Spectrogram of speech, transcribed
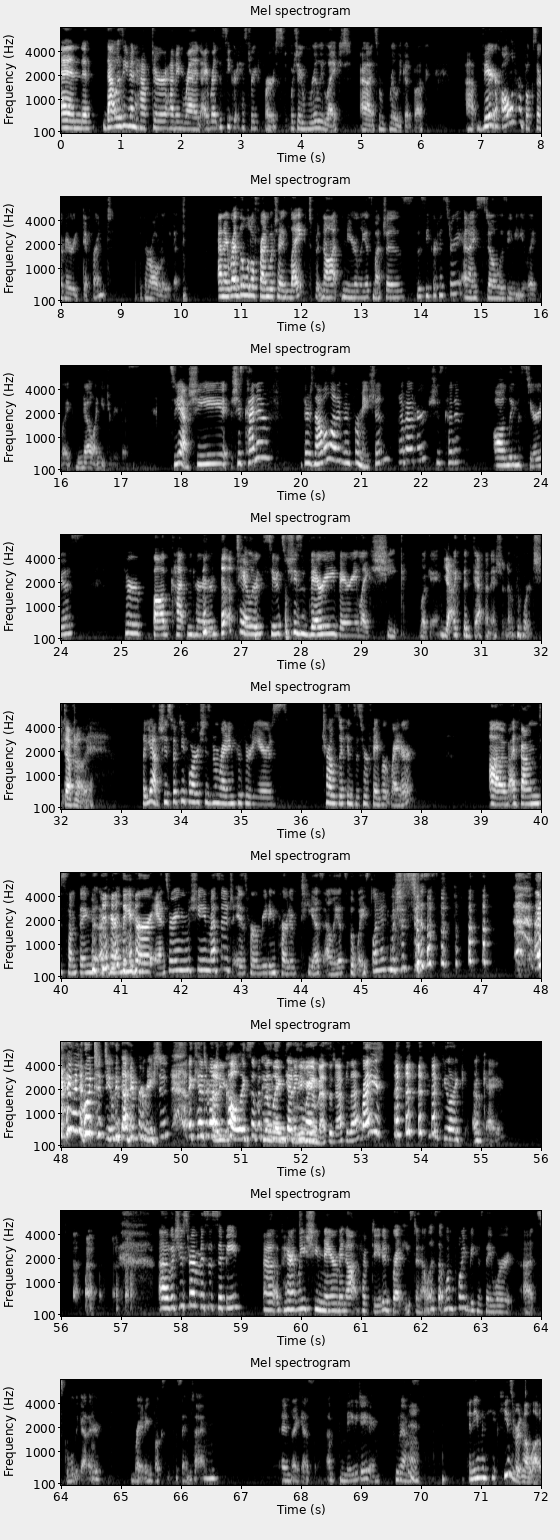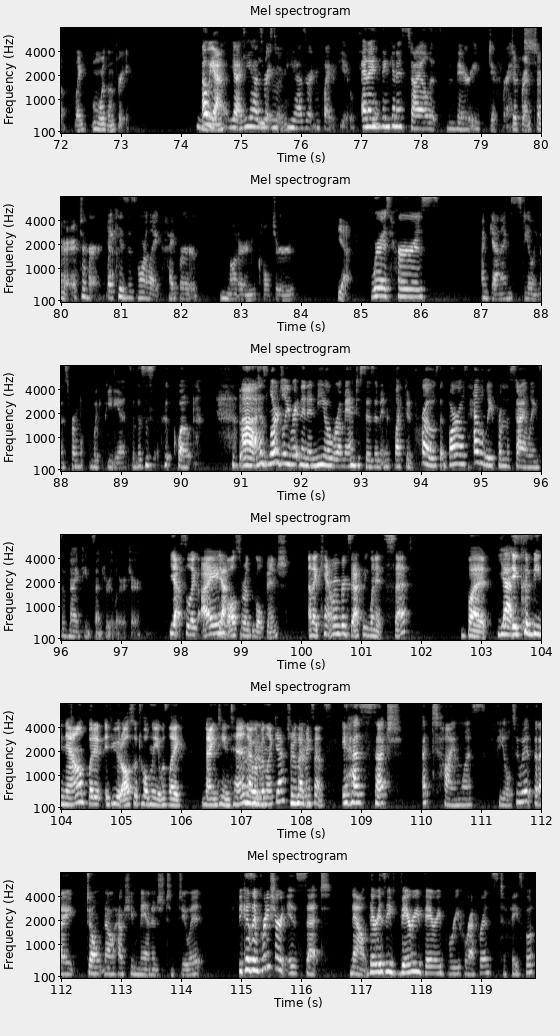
And that was even after having read. I read The Secret History first, which I really liked. Uh, it's a really good book. Uh, very, all of her books are very different, but they're all really good. And I read The Little Friend, which I liked, but not nearly as much as The Secret History. And I still was immediately like, like, no, I need to read this. So yeah, she she's kind of there's not a lot of information about her. She's kind of oddly mysterious. Her bob cut and her tailored suits. She's very, very like chic looking. Yeah. Like the definition of the word chic. Definitely. But yeah, she's 54. She's been writing for 30 years. Charles Dickens is her favorite writer. Um, I found something that apparently her answering machine message is her reading part of T.S. Eliot's The Wasteland, which is just. I don't even know what to do with that information. I can't imagine you- calling somebody And and then like getting leaving like a message after that. right? I'd be like, okay. Uh, but she's from Mississippi. Uh, apparently, she may or may not have dated Bret Easton Ellis at one point because they were at school together, writing books at the same time, and I guess uh, maybe dating. Who knows? Hmm. And even he, he's written a lot of like more than three. Oh Hmm. yeah, yeah. He has written. He has written quite a few, and I think in a style that's very different. different to her. to her. Yeah. Like his is more like hyper modern culture. Yeah. Whereas hers, again, I'm stealing this from Wikipedia, so this is a quote. Uh, has largely written in a neo romanticism inflected prose that borrows heavily from the stylings of 19th century literature. Yeah, so like I Yeah. have also read The Goldfinch, and I can't remember exactly when it's set, but Yes. it could be now. But it, if you had also told me it was like 1910, I would have been like, yeah, sure, that Mhm. makes sense. It has such a timeless feel to it that I don't know how she managed to do it. Because I'm pretty sure it is set now. There is a very, very brief reference to Facebook.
